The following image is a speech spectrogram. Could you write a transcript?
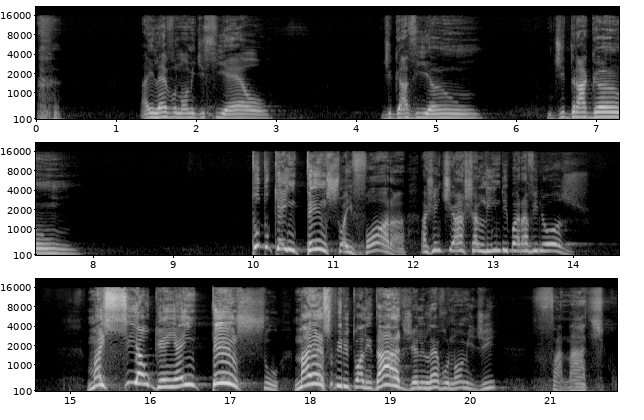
Aí leva o nome de fiel, de gavião, de dragão. Tudo que é intenso aí fora, a gente acha lindo e maravilhoso. Mas se alguém é intenso na espiritualidade, ele leva o nome de fanático.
